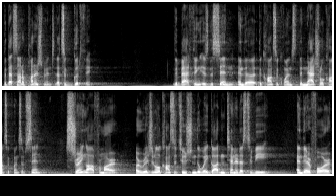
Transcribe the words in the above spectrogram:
But that's not a punishment, that's a good thing. The bad thing is the sin and the, the consequence, the natural consequence of sin. Straying off from our original constitution, the way God intended us to be, and therefore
